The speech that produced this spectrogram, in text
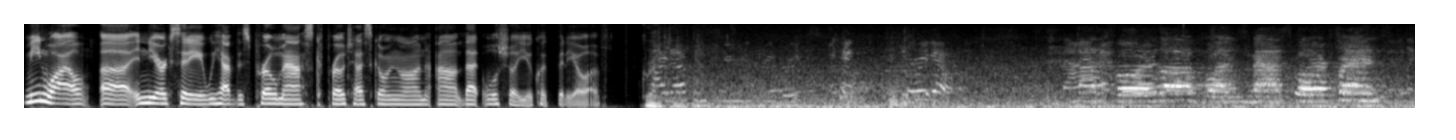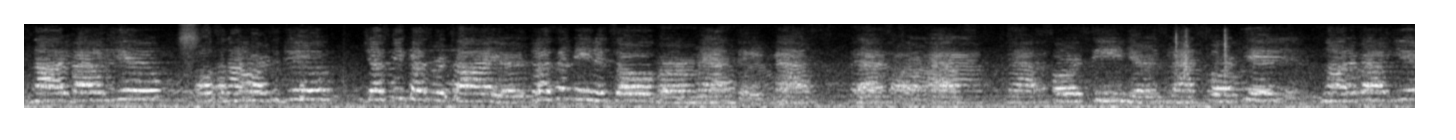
Meanwhile, uh, in New York City, we have this pro mask protest going on uh, that we'll show you a quick video of. Great. up in two to three groups. Okay, here we go. Mask for loved ones, mask for friends. It's not about you, also not hard to do. Just because we're tired doesn't mean it's over. Mandate masks, that's our ask. Masks for seniors, masks for kids. It's not about you,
